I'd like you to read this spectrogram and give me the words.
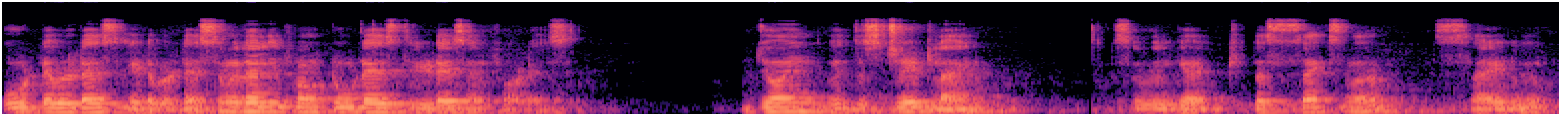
O double dash A double dash. Similarly from 2 dash, 3 dash and 4 dash. Join with the straight line. So we'll get the sectional side view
